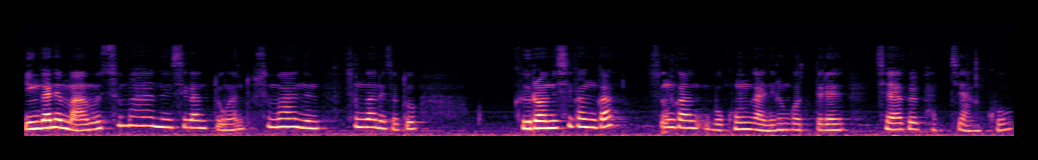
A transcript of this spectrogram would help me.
인간의 마음은 수많은 시간 동안 또 수많은 순간에서도 그런 시간과 순간, 뭐 공간 이런 것들의 제약을 받지 않고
